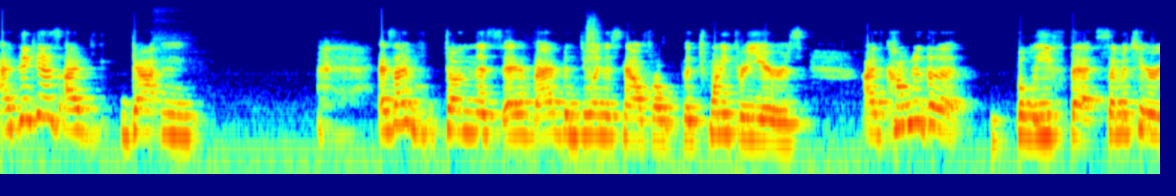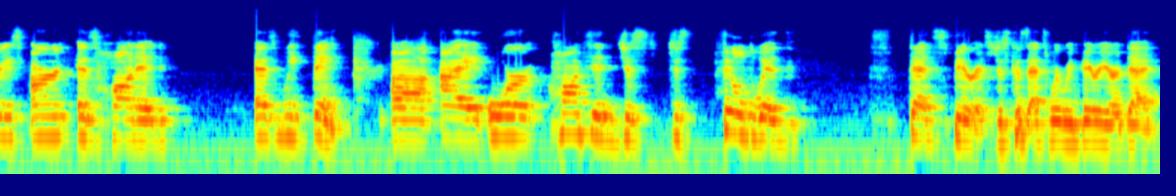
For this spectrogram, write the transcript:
I think as I've gotten, as I've done this, I've, been doing this now for the 23 years, I've come to the belief that cemeteries aren't as haunted as we think. Uh, I or haunted, just just filled with dead spirits, just because that's where we bury our dead.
